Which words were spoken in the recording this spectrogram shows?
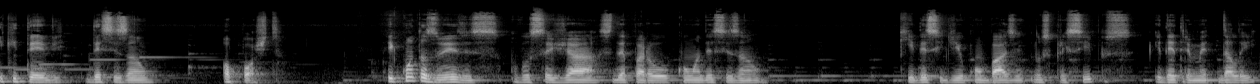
e que teve decisão oposta? E quantas vezes você já se deparou com uma decisão que decidiu com base nos princípios e detrimento da lei,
